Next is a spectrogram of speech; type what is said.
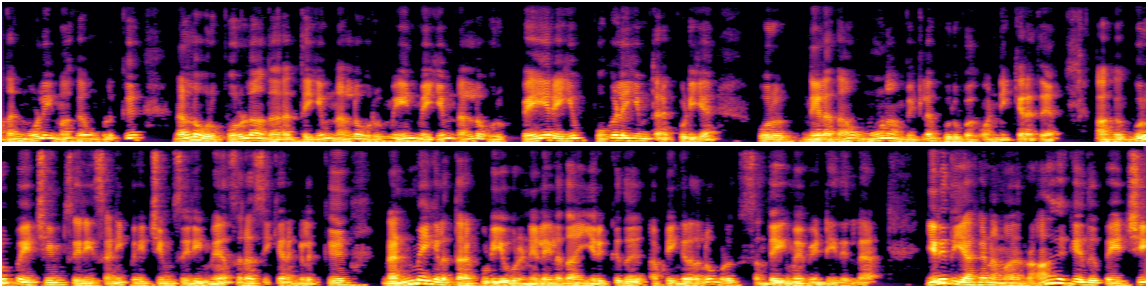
அதன் மூலியமாக உங்களுக்கு நல்ல ஒரு பொருளாதாரத்தையும், நல்ல ஒரு மேன்மையும், நல்ல ஒரு பெயரையும், புகழையும் தரக்கூடிய ஒரு நிலை தான் மூணாம் வீட்டில் குரு பகவான் நிற்கிறது ஆக குரு பயிற்சியும் சரி, சனி பயிற்சியும் சரி மேச ராசிக்காரங்களுக்கு நன்மைகளை தரக்கூடிய ஒரு நிலையில தான் இருக்குது அப்படிங்கிறதுல உங்களுக்கு சந்தேகமே வேண்டியதில்லை இறுதியாக நம்ம ராகு கேது பயிற்சி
